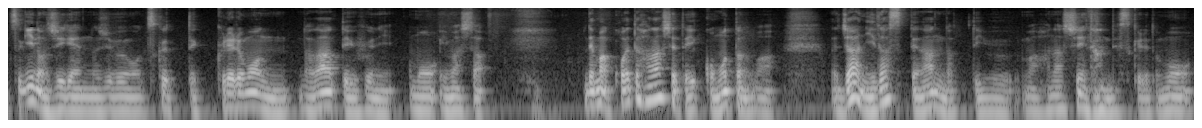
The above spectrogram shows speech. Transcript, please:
次の次元の自分を作ってくれるもんだなっていうふうに思いました。でまあこうやって話してて一個思ったのはじゃあ煮出すってなんだっていう、まあ、話なんですけれども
